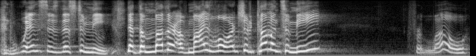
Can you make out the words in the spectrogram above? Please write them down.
And whence is this to me, that the mother of my Lord should come unto me? For lo,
